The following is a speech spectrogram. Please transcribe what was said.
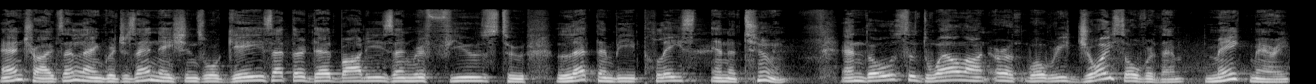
and tribes and languages and nations will gaze at their dead bodies and refuse to let them be placed in a tomb. And those who dwell on earth will rejoice over them, make merry,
